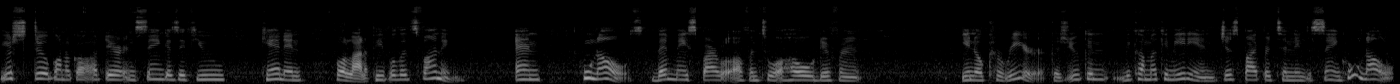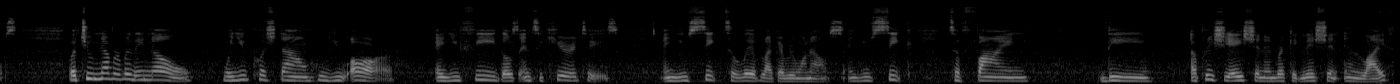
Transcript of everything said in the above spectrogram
you're still going to go out there and sing as if you can. And for a lot of people, it's funny. And who knows? That may spiral off into a whole different you know, career because you can become a comedian just by pretending to sing. Who knows? But you never really know when you push down who you are and you feed those insecurities and you seek to live like everyone else and you seek to find the appreciation and recognition in life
